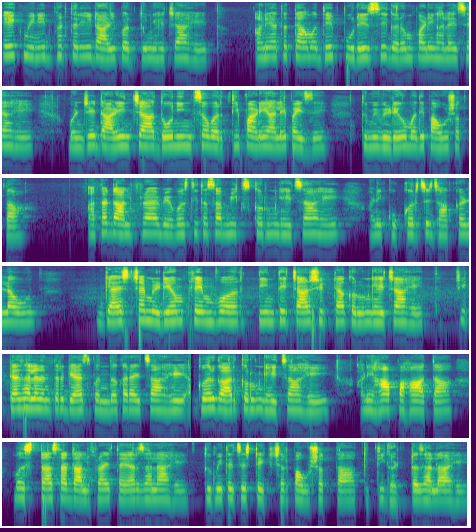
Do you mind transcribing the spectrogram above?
एक मिनिटभर तरी डाळी परतून घ्यायच्या आहेत. आणि आता त्यामध्ये पुरेसे गरम पाणी घालायचे आहे. म्हणजे डाळींच्या दोन इंच वरती पाणी आले पाहिजे. तुम्ही व्हिडिओमध्ये पाहू शकता. आता दाल फ्राय व्यवस्थित असा मिक्स करून घ्यायचा आहे आणि कुकरचे झाकण लावून गॅसच्या मिडियम फ्लेमवर तीन ते चार शिट्ट्या करून घ्यायच्या आहेत. शिट्ट्या झाल्यानंतर गॅस बंद करायचा आहे. कुकर गार करून घ्यायचा आहे. आणि हा पहा आता मस्त असा दाल फ्राय तयार झाला आहे. तुम्ही त्याचे टेक्स्चर पाहू शकता. किती घट्ट झाला आहे.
